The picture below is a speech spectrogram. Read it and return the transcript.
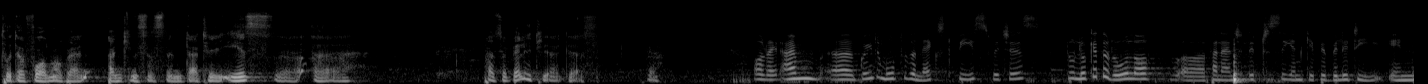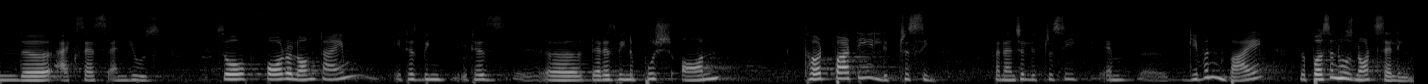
to the formal ban banking system. That is uh, a possibility, I guess. Yeah. All right, I'm uh, going to move to the next piece, which is to look at the role of uh, financial literacy and capability in the access and use. So for a long time, it has been, it has, uh, there has been a push on third-party literacy, financial literacy um, uh, given by the person who's not selling.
